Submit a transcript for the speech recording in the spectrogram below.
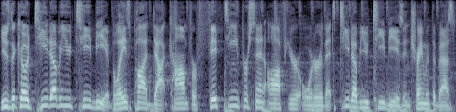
Use the code TWTB at blazepod.com for 15% off your order. That's TWTB is in Train with the Best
